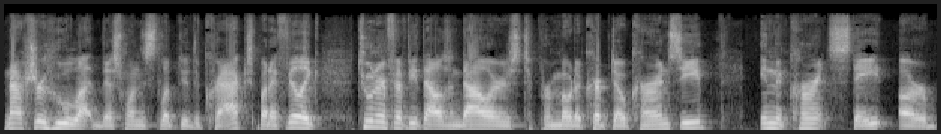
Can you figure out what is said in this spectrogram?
Not sure who let this one slip through the cracks but i feel like $250000 to promote a cryptocurrency in the current state or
